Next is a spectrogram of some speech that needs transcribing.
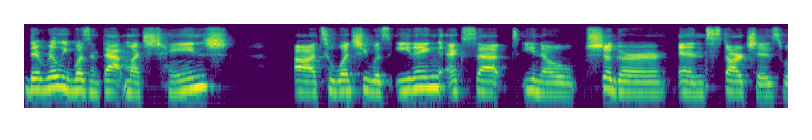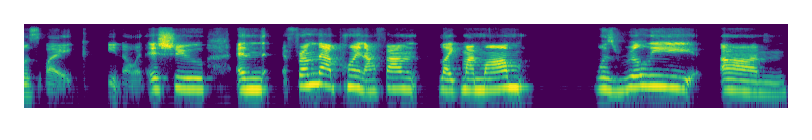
there really wasn't that much change uh, to what she was eating, except, you know, sugar and starches was like, you know, an issue. And from that point, I found like my mom was really, um,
